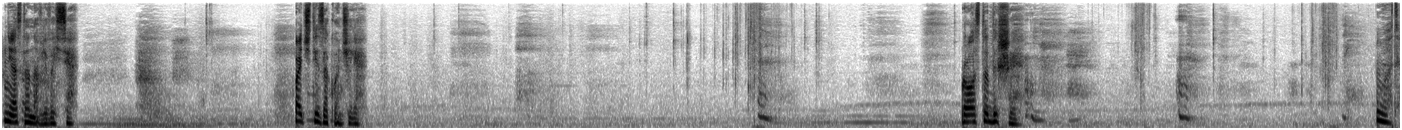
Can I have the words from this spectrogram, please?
Не останавливайся. Почти закончили. Просто дыши. Вот.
